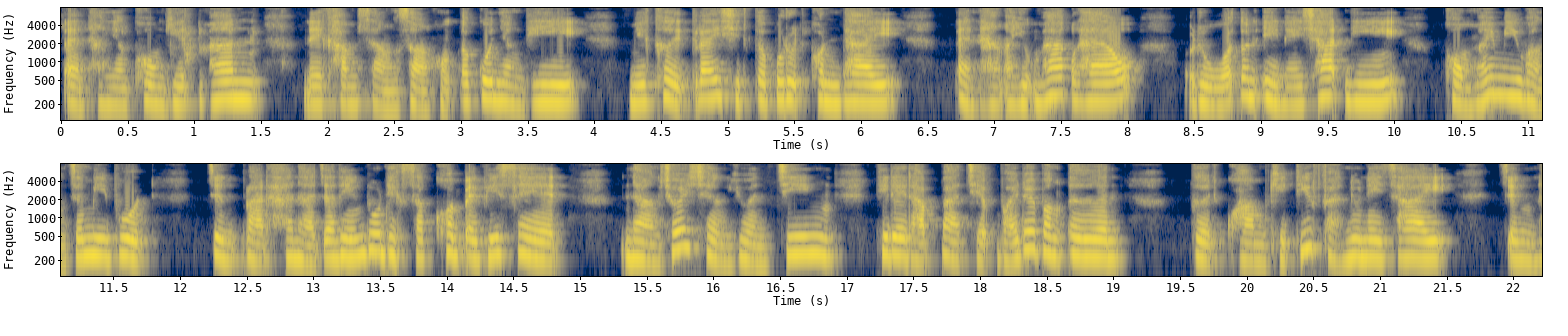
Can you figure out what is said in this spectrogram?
แต่ทางยังคงยึดมั่น ในคำสั่งสอนของตระกูลอย่างดีมิเคยใกล้ชิดกับบุรุษคนใดแต่นางอายุมากแล้วรู้ว่าตนเองในชาตินี้คงไม่มีหวังจะมีบุตร จึงปรารถนาจะเลี้ยงดูเด็กสักคนเป็นพิเศษ นางช่วยเฉิงหยวนจิ้งที่ได้รับบาดเจ็บไว้โดยบังเอิญ เกิดความคิดที่แฝงอยู่ในใจ จึงน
